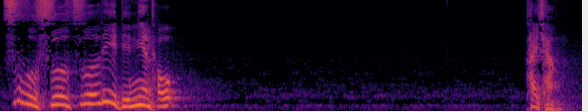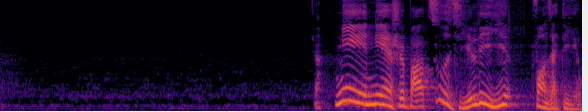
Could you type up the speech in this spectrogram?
自私自利的念头太强了啊！念念是把自己利益放在第一位。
